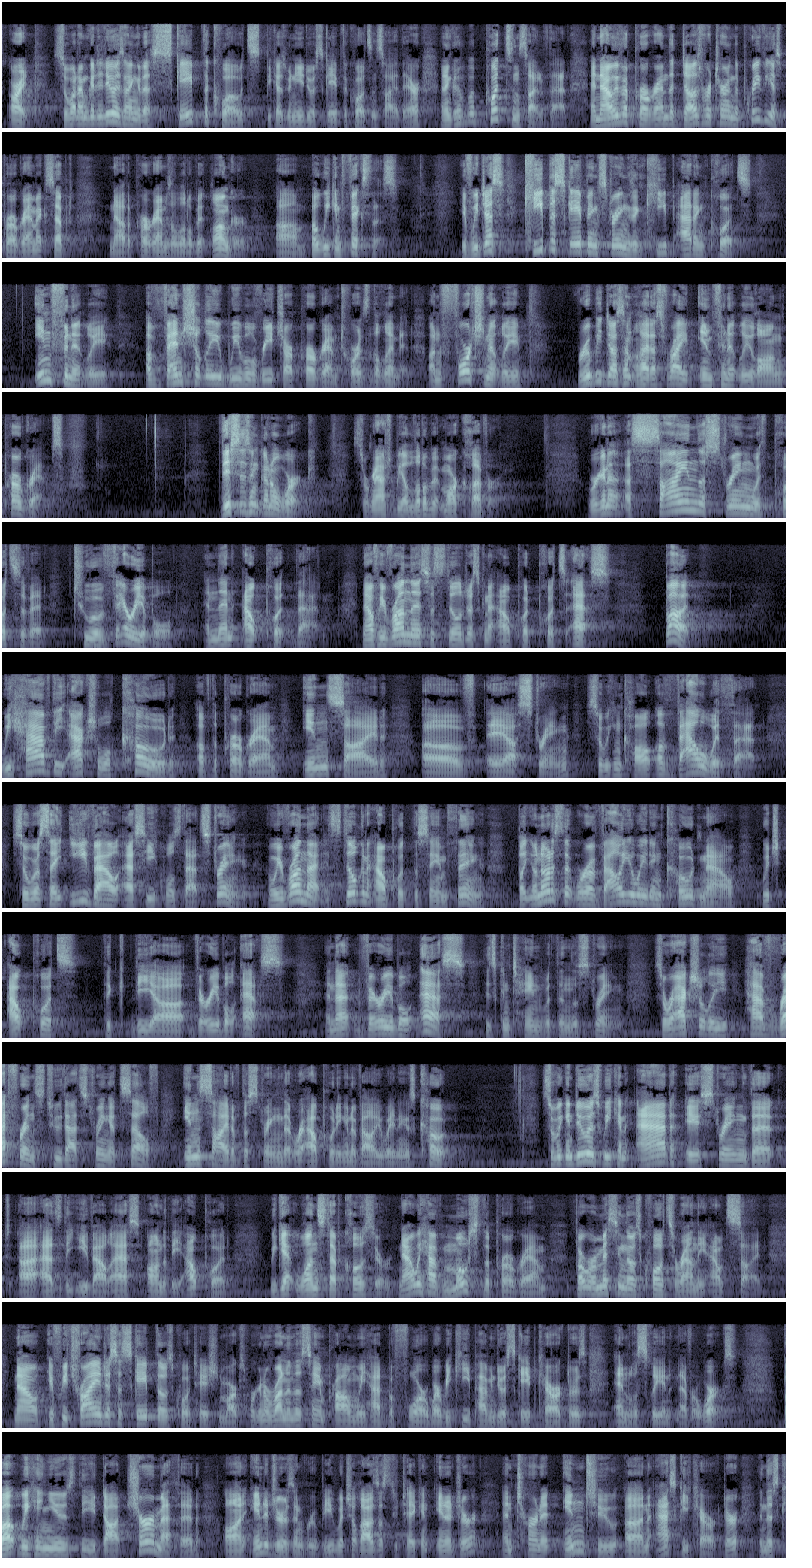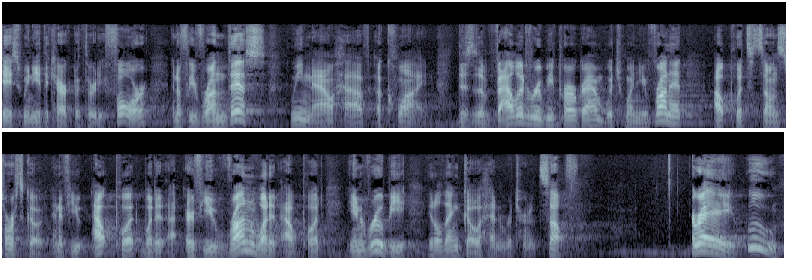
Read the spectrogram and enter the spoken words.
All right, so what I'm going to do is I'm going to escape the quotes, because we need to escape the quotes inside there, and I'm going to put puts inside of that. And now we have a program that does return the previous program, except now the program's a little bit longer. Um, but we can fix this. If we just keep escaping strings and keep adding puts infinitely, eventually we will reach our program towards the limit. Unfortunately, Ruby doesn't let us write infinitely long programs. This isn't going to work, so we're going to have to be a little bit more clever. We're going to assign the string with puts of it to a variable and then output that. Now, if we run this, it's still just going to output puts s. But we have the actual code of the program inside of a uh, string, so we can call eval with that. So we'll say eval s equals that string. And we run that, it's still going to output the same thing. But you'll notice that we're evaluating code now which outputs the, the uh, variable s. And that variable s is contained within the string. So we actually have reference to that string itself inside of the string that we're outputting and evaluating as code. So what we can do is we can add a string that uh, adds the eval s onto the output. We get one step closer. Now we have most of the program, but we're missing those quotes around the outside. Now, if we try and just escape those quotation marks, we're going to run into the same problem we had before where we keep having to escape characters endlessly and it never works. But we can use the dot .chr method on integers in Ruby, which allows us to take an integer and turn it into an ASCII character. In this case, we need the character 34. And if we run this, we now have a Quine. This is a valid Ruby program, which when you run it, outputs its own source code. And if you output what it, or if you run what it output in Ruby, it'll then go ahead and return itself. Hooray! Woo!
